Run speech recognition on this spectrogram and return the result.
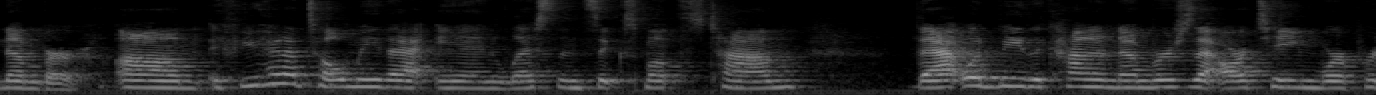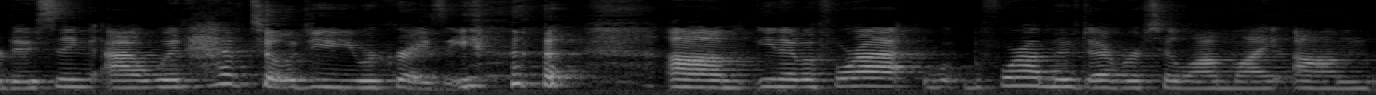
number. Um, if you had told me that in less than six months' time, that would be the kind of numbers that our team were producing, I would have told you you were crazy. um, you know, before I before I moved over to Limelight, um,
